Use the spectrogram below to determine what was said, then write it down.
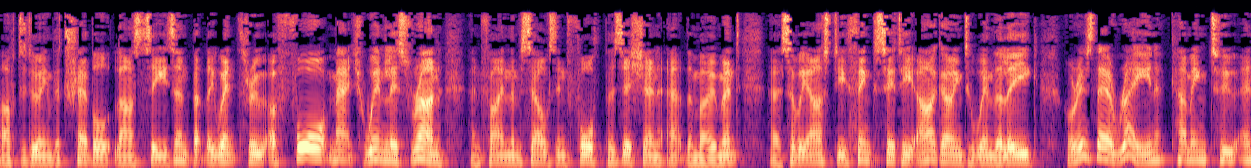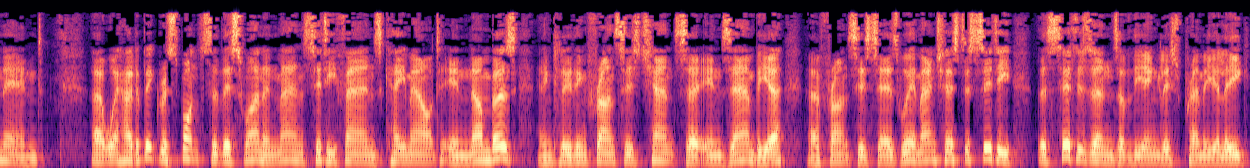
after doing the treble last season, but they went through a four-match winless run and find themselves in fourth position at the moment. Uh, so we asked, do you think City are going to win the league, or is their reign coming to an end? Uh, we had a big response to this one and Man City fans came out in numbers, including Francis Chancer in Zambia. Uh, Francis says, we're Manchester City, the citizens of the English Premier League,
